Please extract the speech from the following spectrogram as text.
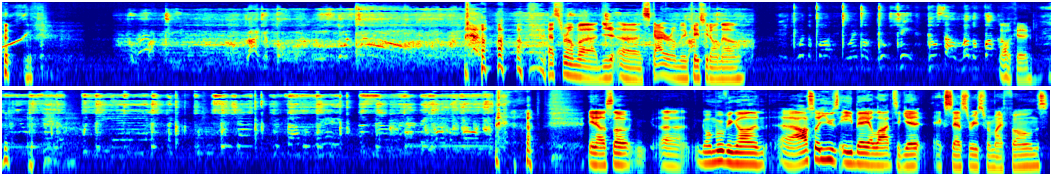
That's from uh, uh, Skyrim, in case you don't know. Okay. you know, so uh, go moving on. Uh, I also use eBay a lot to get accessories for my phones.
